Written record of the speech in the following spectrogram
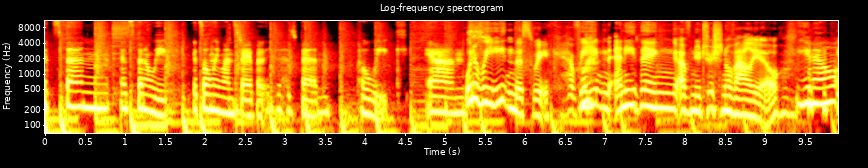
it's been it's been a week. It's only Wednesday, but it has been a week. And What have we eaten this week? Have we eaten anything of nutritional value? you know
